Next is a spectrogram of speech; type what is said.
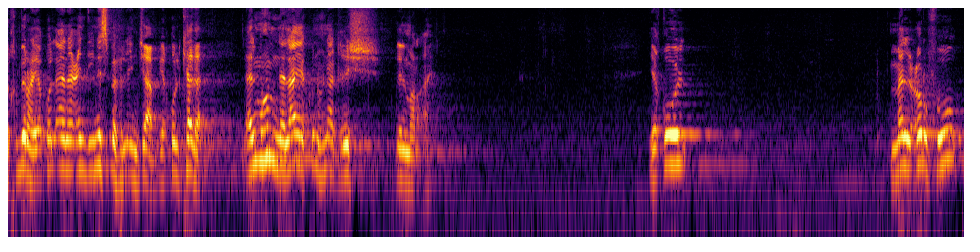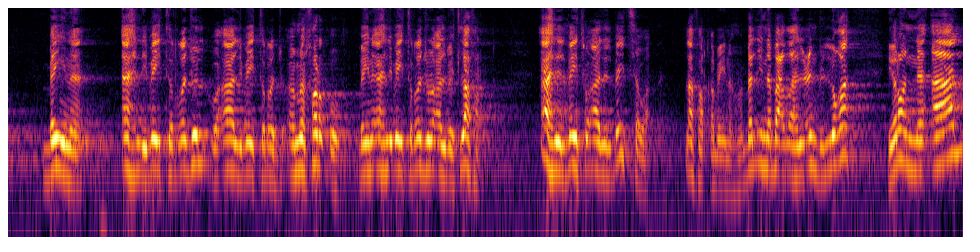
يخبرها يقول أنا عندي نسبة في الإنجاب يقول كذا. المهم لا يكون هناك غش للمرأة. يقول ما العرف بين أهل بيت الرجل وآل بيت الرجل؟ أما الفرق بين أهل بيت الرجل وآل البيت؟ لا فرق. أهل البيت وآل البيت سواء. لا فرق بينهما. بل إن بعض أهل العلم باللغة يرون أن آل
